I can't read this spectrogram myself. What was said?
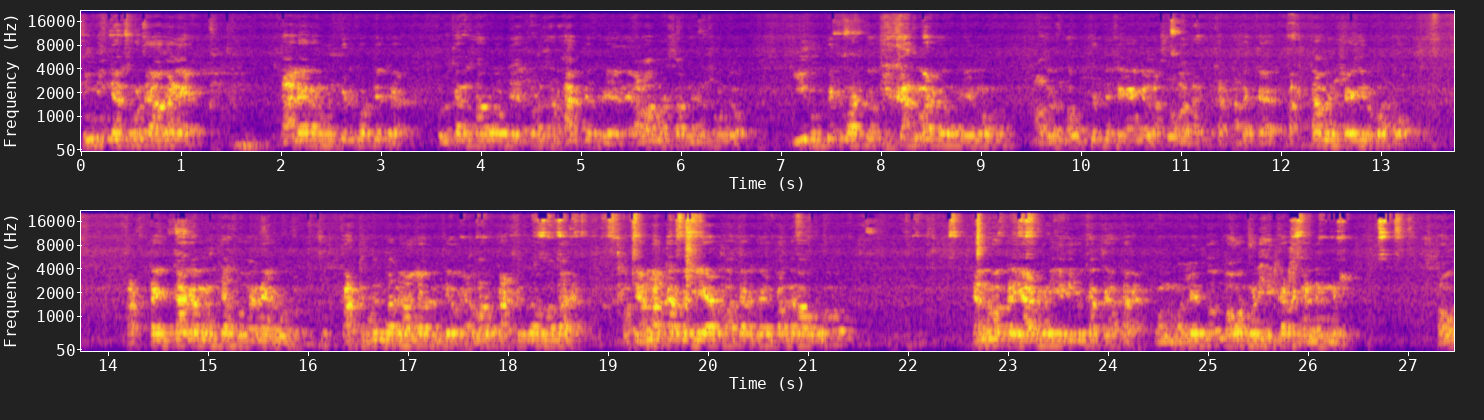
ಹಿಂದಿನ ನೆನೆಸ್ಕೊಂಡ್ರೆ ಆಗಲೇ. ಶಾಲೆಯನ್ನು ಉಪ್ಪಿಟ್ಟು ಕೊಡ್ತಿದ್ರು. ಕುಲ್ಕನ್ ಸರ್ ಜಸ್ವನ್ ಸರ್ ಹಾಕ್ತಿದ್ರು. ಎಲ್ಲ ಸರ್ ನೆನೆಸ್ಕೊಂಡು, ಈಗ ಉಪ್ಪಿಟ್ಟು ಮಾಡ್ತೀವಿ, ಬೇಕಾದ ಮಾಡ್ತೀವಿ ಅಂದ್ರೆ ಏನು ಅದರಂತ ಉಪ್ಪಿಟ್ಟು ಸಿಗಂಗಿಲ್ಲ. ಅವಾಗ ಅದಕ್ಕೆ ಕಷ್ಟ ಮನುಷ್ಯ ಇರ್ಬೇಕು. ಕಷ್ಟ ಇದ್ದಾಗ ಮನುಷ್ಯ ಸುಧಾರಣೆ ಆಗೋದು ಕಷ್ಟದಿಂದ ನಾವೆಲ್ಲ ಬಂದೇವು. ಎಲ್ಲರೂ ಕಷ್ಟದಿಂದ ಬಂದಾರೆ. ಮತ್ತೆ ಎಲ್ಲ ಬಗ್ಗೆ ಯಾರು ಮಾತಾಡ್ಬೇಕಂದ್ರೆ ಅವರು ಹೆಣ್ಣು ಮಕ್ಕಳು ಎರಡು ಮನೆಗೆ ಎದಿಬೇಕಂತ ಹೇಳ್ತಾರೆ. ಒಂದು ಮನೆಯದು ತವ್ರ ಮನೆ, ಇಕ್ಕಟ್ಟ ಗಂಡನ ಮನೆ. ತವ್ರ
